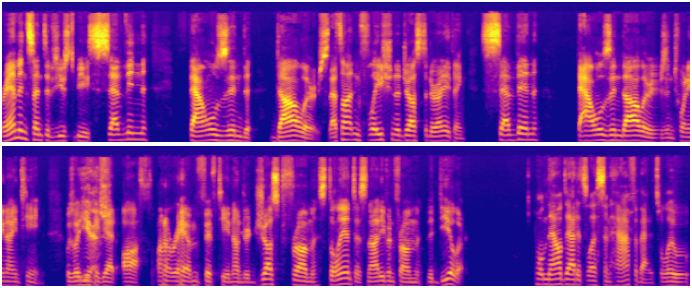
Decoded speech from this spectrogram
Ram incentives used to be $7,000. That's not inflation adjusted or anything. $7,000 in 2019 was what you yes. could get off on a Ram 1500 just from Stellantis, not even from the dealer. Well, now, Dad, it's less than half of that. It's below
